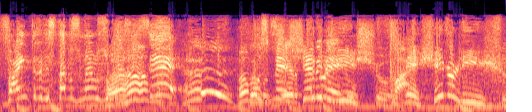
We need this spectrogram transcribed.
vai entrevistar os membros do Vamos. PCC. Vamos, ver mexer primeiro. no lixo. Vai. Mexer no lixo.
